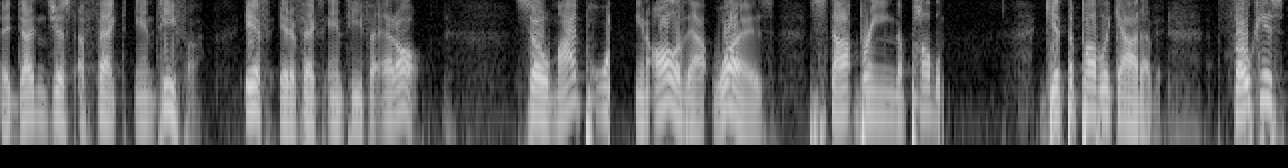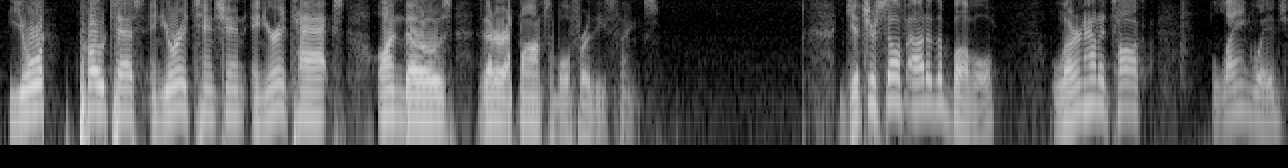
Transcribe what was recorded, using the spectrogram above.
It doesn't just affect Antifa, if it affects Antifa at all. So my point in all of that was stop bringing the public get the public out of it. Focus your protests and your attention and your attacks on those that are responsible for these things. Get yourself out of the bubble. Learn how to talk language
